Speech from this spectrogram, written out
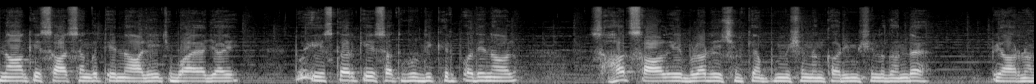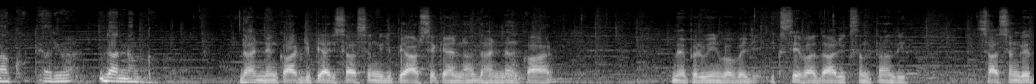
ਨਾ ਕਿ ਸਾਧ ਸੰਗਤ ਦੇ ਨਾਲ ਹੀ ਚਬਾਇਆ ਜਾਏ। ਤੋਂ ਇਸ ਕਰਕੇ ਸਤਿਗੁਰ ਦੀ ਕਿਰਪਾ ਦੇ ਨਾਲ ਹਰ ਸਾਲ ਇਹ ਬਲੱਡ ਡੋਨੇਸ਼ਨ ਕੈਂਪ ਮਿਸ਼ਨ ਅੰਕਾਰੀ ਮਿਸ਼ਨ ਲਗਾਉਂਦਾ ਹੈ। ਪਿਆਰ ਨਾਲ ਆਖੋ ਪਿਆਰਿਓ ਧੰਨੰਕ ਧੰਨੰਕਾਰ ਜੀ ਪਿਆਰੀ ਸਾਧ ਸੰਗਤ ਜੀ, ਪਿਆਰ ਸੇ ਕਹਿਣਾ ਦਾਨ ਅੰਕਾਰ। ਮੈਂ ਪ੍ਰਵੀਨ ਬਾਬਾ ਜੀ, ਇੱਕ ਸੇਵਾਦਾਰ, ਇੱਕ ਸੰਤਾਂ ਦੀ। ਸਾਧ ਸੰਗਤ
